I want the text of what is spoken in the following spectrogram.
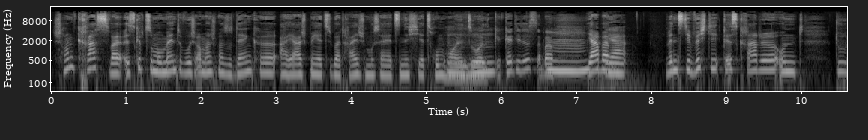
schon krass, weil es gibt so Momente, wo ich auch manchmal so denke, ah ja, ich bin jetzt über 30, ich muss ja jetzt nicht jetzt rumheulen, so. Kennt ihr das? Aber, ja, aber Ja. wenn es dir wichtig ist gerade und du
